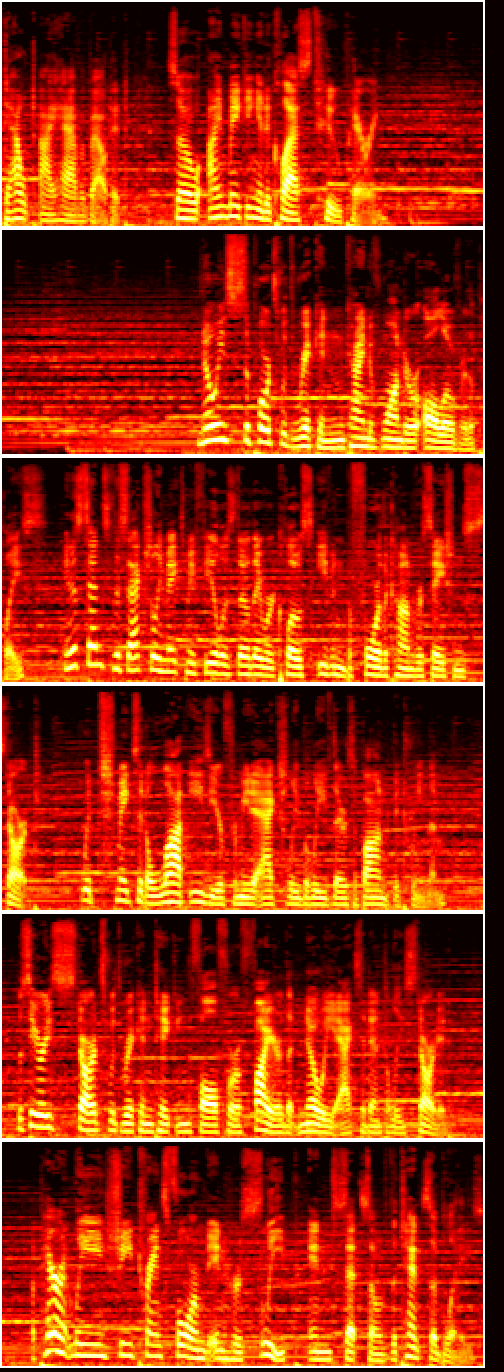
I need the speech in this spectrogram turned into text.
doubt I have about it, so I'm making it a Class 2 pairing. Nowi's supports with Ricken kind of wander all over the place. In a sense, this actually makes me feel as though they were close even before the conversations start, which makes it a lot easier for me to actually believe there's a bond between them. The series starts with Ricken taking the fall for a fire that Nowi accidentally started. Apparently, she transformed in her sleep and set some of the tents ablaze.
